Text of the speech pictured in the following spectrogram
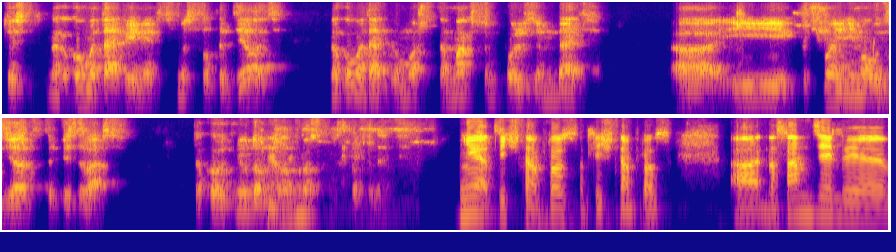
То есть на каком этапе имеет смысл это делать? на каком этапе вы можете там, максимум пользу им дать, э, и почему они не могут сделать это без вас? Такой вот неудобный mm-hmm. вопрос можно задать. Не, отличный вопрос, отличный вопрос. А, на самом деле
